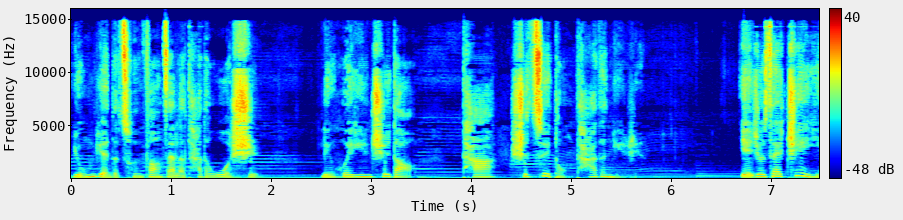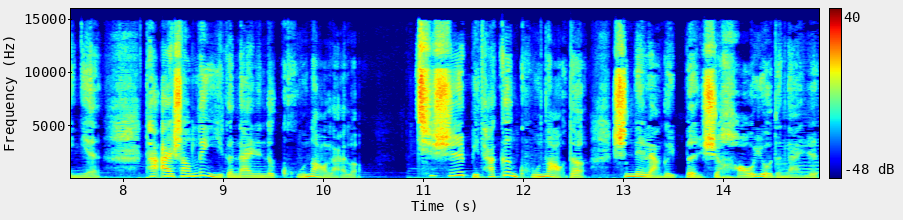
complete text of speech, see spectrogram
永远的存放在了他的卧室。林徽因知道，她是最懂她的女人。也就在这一年，她爱上另一个男人的苦恼来了。其实比她更苦恼的是那两个本是好友的男人。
